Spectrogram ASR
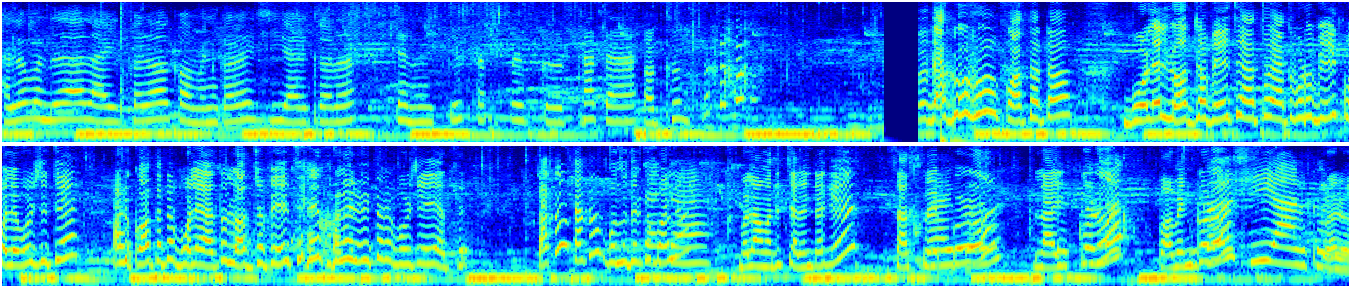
হ্যালো বন্ধুরা লাইক করো কমেন্ট করো শেয়ার করো চ্যানেলকে সাবস্ক্রাইব করো টাটা। আচ্ছা। দেখো কথাটা বলে লজ্জা পেয়েছে এত এত বড় মেয়ে কোলে বসেছে। আর কথাটা বলে এত লজ্জা পেয়েছে কোলের ভিতরে বসেই আছে। তাকাও তাকাও বন্ধুদেরকে বলো। বলো আমাদের চ্যানেলটাকে সাবস্ক্রাইব করো লাইক করো কমেন্ট করো শেয়ার করো। করো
